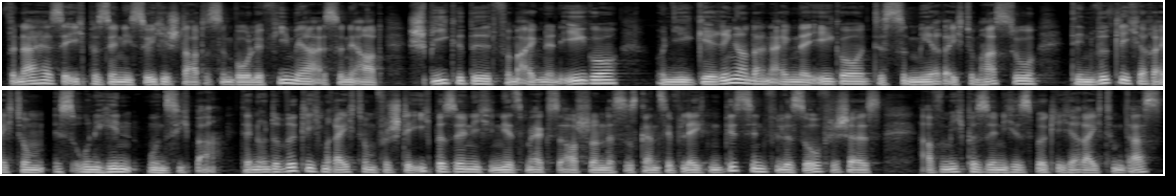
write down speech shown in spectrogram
Von daher sehe ich persönlich solche Statussymbole viel mehr als so eine Art Spiegelbild vom eigenen Ego. Und je geringer dein eigener Ego, desto mehr Reichtum hast du. Denn wirklicher Reichtum ist ohnehin unsichtbar. Denn unter wirklichem Reichtum verstehe ich persönlich, und jetzt merkst du auch schon, dass das Ganze vielleicht ein bisschen philosophischer ist, aber für mich persönlich ist wirklicher Reichtum das,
